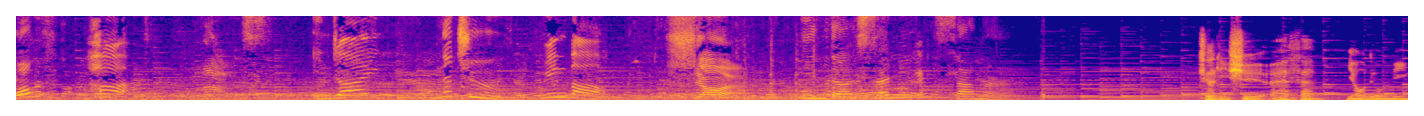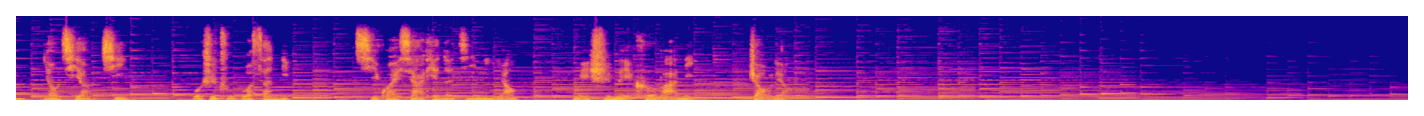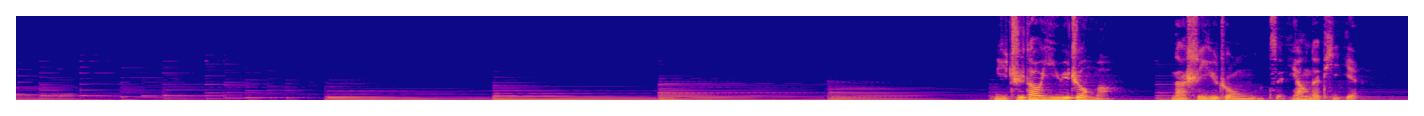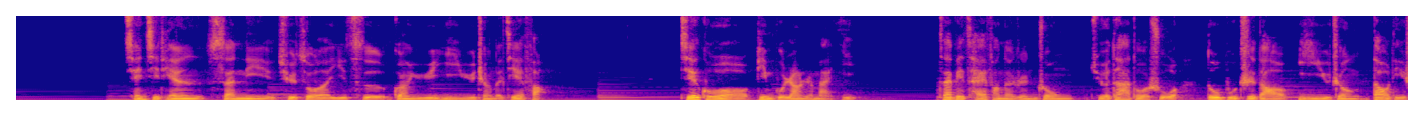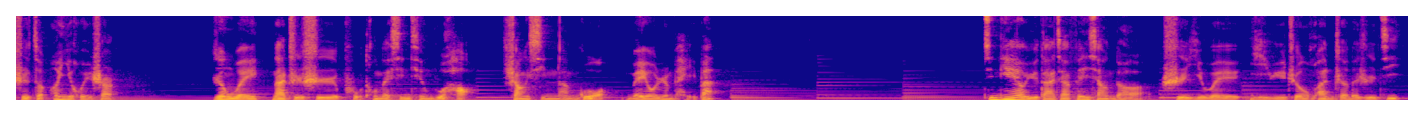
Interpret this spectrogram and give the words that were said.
warmth, hot, nice, enjoy, nature rainbow, shower. in the sunny summer. 这里是 FM 幺六零幺七二七，我是主播三里，奇怪夏天的吉米阳，每时每刻把你照亮。你知道抑郁症吗？那是一种怎样的体验？前几天，Sunny 去做了一次关于抑郁症的街访，结果并不让人满意。在被采访的人中，绝大多数都不知道抑郁症到底是怎么一回事儿，认为那只是普通的心情不好、伤心难过，没有人陪伴。今天要与大家分享的是一位抑郁症患者的日记，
